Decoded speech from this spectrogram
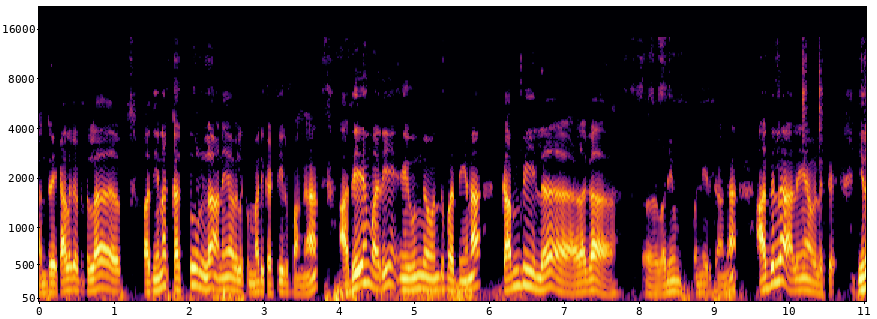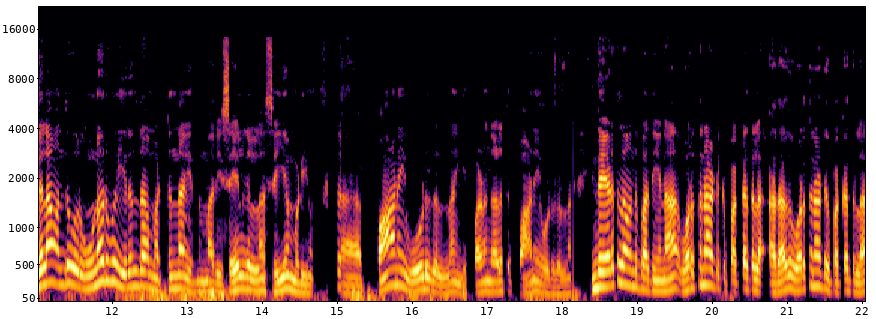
அன்றைய காலகட்டத்தில் பார்த்தீங்கன்னா கர்த்தூனில் அணையா விளக்கு மாதிரி கட்டியிருப்பாங்க. அதே மாதிரி இவங்க வந்து பார்த்தீங்கன்னா கம்பியில் அழகா வடிவமைப்பு வடிவம் பண்ணியிருக்காங்க. அதில் அலையா விளக்கு. இதெல்லாம் வந்து ஒரு உணர்வு இருந்தால் மட்டும்தான் இந்த மாதிரி செயல்கள்லாம் செய்ய முடியும். பானை ஓடுகள்லாம் இங்கே பழங்காலத்து பானை ஓடுகள்லாம். இந்த இடத்துல வந்து பார்த்தீங்கன்னா ஒரத்த நாட்டுக்கு பக்கத்தில் அதாவது ஒரத்த நாட்டுக்கு பக்கத்தில்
